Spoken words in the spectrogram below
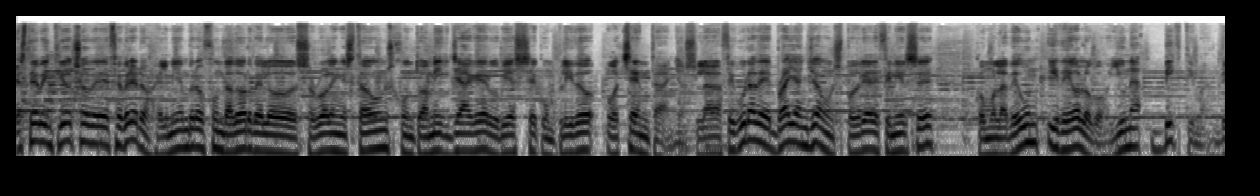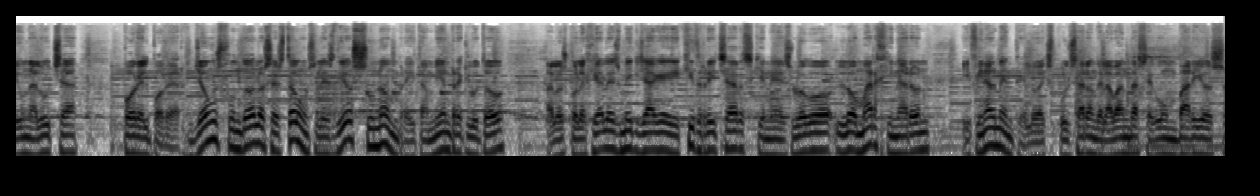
Este 28 de febrero, el miembro fundador de los Rolling Stones junto a Mick Jagger hubiese cumplido 80 años. La figura de Brian Jones podría definirse como la de un ideólogo y una víctima de una lucha por el poder. Jones fundó los Stones, les dio su nombre y también reclutó a los colegiales Mick Jagger y Keith Richards, quienes luego lo marginaron y finalmente lo expulsaron de la banda según varios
